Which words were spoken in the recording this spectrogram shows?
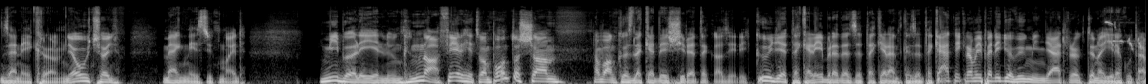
zenékről. Jó, úgyhogy megnézzük majd. Miből élünk? Na, fél hét van pontosan. Ha van közlekedés síretek, azért így küldjetek el, ébredezzetek, jelentkezzetek játékra, mi pedig jövünk mindjárt rögtön a hírek után.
